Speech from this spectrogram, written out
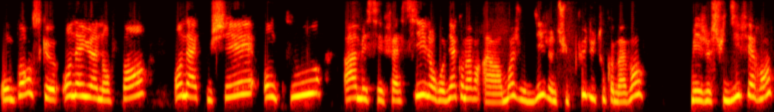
On pense qu'on a eu un enfant, on a accouché, on court, ah mais c'est facile, on revient comme avant. Alors moi, je vous le dis, je ne suis plus du tout comme avant, mais je suis différente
